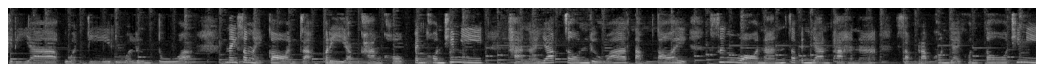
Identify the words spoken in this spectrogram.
กิริยา อวดดีหรือว่าลืมตัว ในสมัยก่อนจะเปรียบคางคกเป็นคนที่มีฐานะยากจนหรือว่าต่ำต้อย ซึ่งวอนั้นจะเป็นยานพาหนะสำหรับคนใหญ่คนโตที่มี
